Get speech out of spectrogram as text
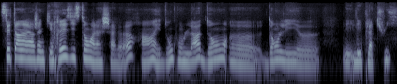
C'est un allergène qui est résistant à la chaleur, hein, et donc on l'a dans euh, dans les, les, les plats cuits.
